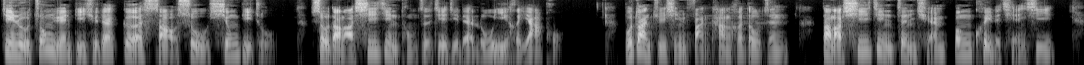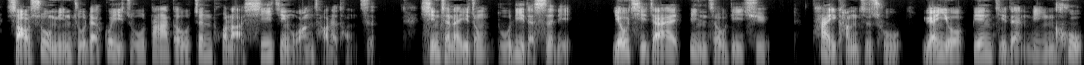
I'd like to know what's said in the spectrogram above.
进入中原地区的各少数兄弟族受到了西晋统治阶级的奴役和压迫，不断举行反抗和斗争。到了西晋政权崩溃的前夕，少数民族的贵族大都挣脱了西晋王朝的统治，形成了一种独立的势力。尤其在并州地区，太康之初，原有编辑的民户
